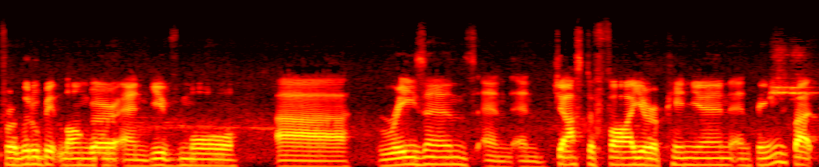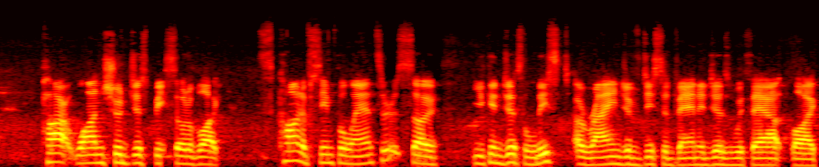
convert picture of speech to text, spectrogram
for a little bit longer and give more. Uh, reasons and and justify your opinion and things but part one should just be sort of like kind of simple answers so you can just list a range of disadvantages without like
